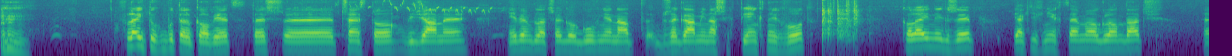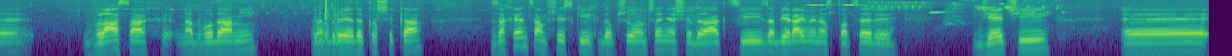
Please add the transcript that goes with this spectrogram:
Flejtuch butelkowiec, też często widziany. Nie wiem dlaczego, głównie nad brzegami naszych pięknych wód. Kolejny grzyb, jakich nie chcemy oglądać. E, w lasach, nad wodami. Wędruje do koszyka. Zachęcam wszystkich do przyłączenia się do akcji. Zabierajmy na spacery dzieci. E,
